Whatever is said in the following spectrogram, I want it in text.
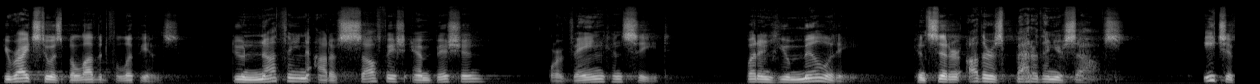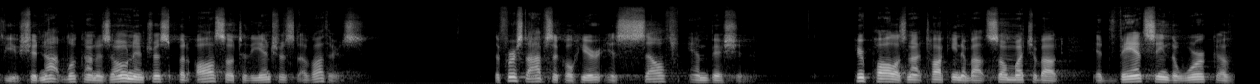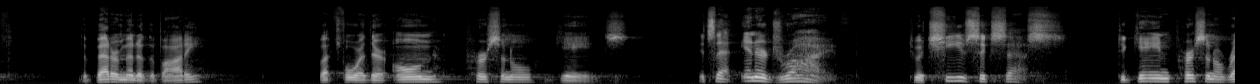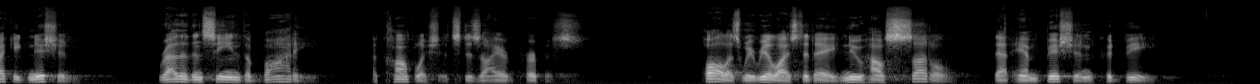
He writes to his beloved Philippians Do nothing out of selfish ambition or vain conceit, but in humility consider others better than yourselves. Each of you should not look on his own interest, but also to the interest of others. The first obstacle here is self ambition. Here, Paul is not talking about so much about advancing the work of the betterment of the body, but for their own personal gains. It's that inner drive to achieve success, to gain personal recognition, rather than seeing the body accomplish its desired purpose. Paul, as we realize today, knew how subtle that ambition could be.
